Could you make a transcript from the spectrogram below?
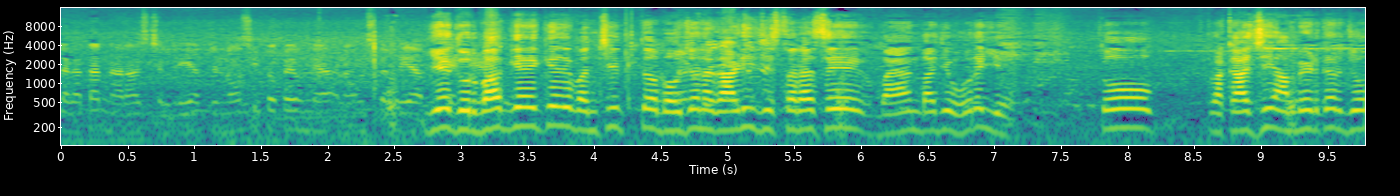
लगातार नाराज़ चल रही है नौ सीटों पे उन्हें अनाउंस कर दिया ये दुर्भाग्य है कि वंचित बहुजन अघाड़ी जिस तरह से बयानबाजी हो रही है तो प्रकाश जी आम्बेडकर जो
